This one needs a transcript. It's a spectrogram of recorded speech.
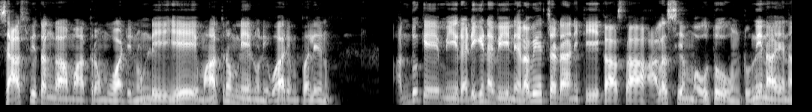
శాశ్వతంగా మాత్రం వాటి నుండి ఏ మాత్రం నేను నివారింపలేను. అందుకే మీరడిగినవి నెరవేర్చడానికి కాస్త ఆలస్యం అవుతూ ఉంటుంది నాయన.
